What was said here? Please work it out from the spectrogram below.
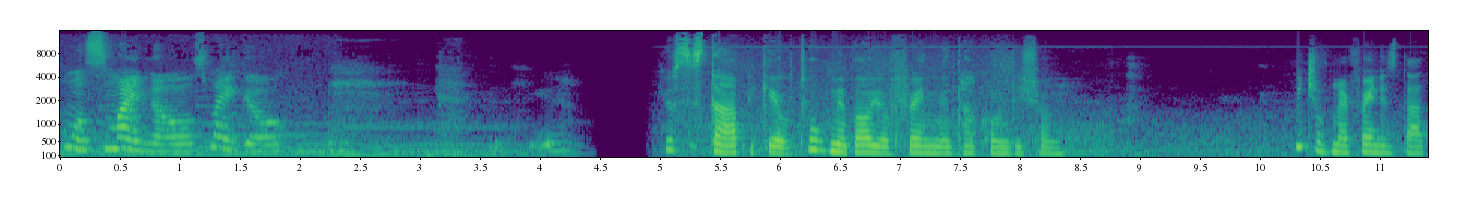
Come on, smile now. Smile, girl. Thank you. Your sister Abigail told me about your friend's mental condition. Which of my friend is that?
